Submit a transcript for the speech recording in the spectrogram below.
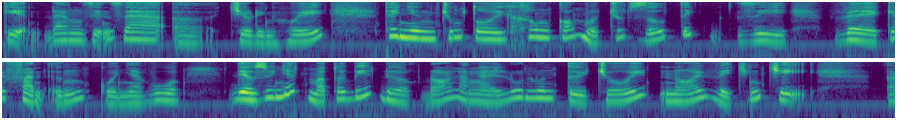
kiện đang diễn ra ở triều đình Huế. Thế nhưng chúng tôi không có một chút dấu tích gì về cái phản ứng của nhà vua. Điều duy nhất mà tôi biết được đó là ngài luôn luôn từ chối nói về chính trị uh,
